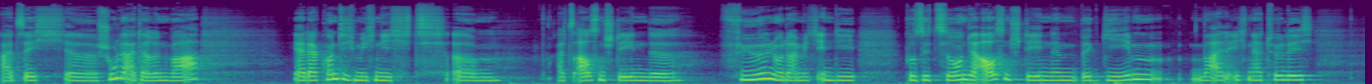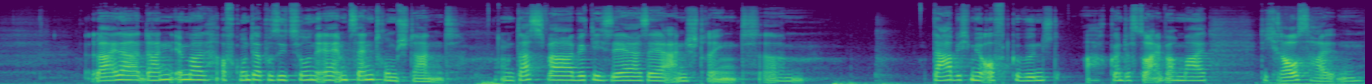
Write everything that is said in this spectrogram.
Als ich äh, Schulleiterin war, ja, da konnte ich mich nicht ähm, als Außenstehende fühlen oder mich in die Position der Außenstehenden begeben, weil ich natürlich leider dann immer aufgrund der Position eher im Zentrum stand. Und das war wirklich sehr, sehr anstrengend. Ähm, da habe ich mir oft gewünscht, ach, könntest du einfach mal dich raushalten,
